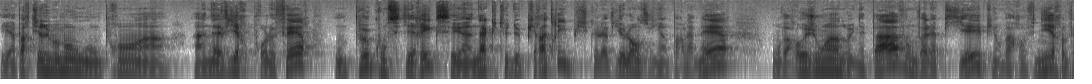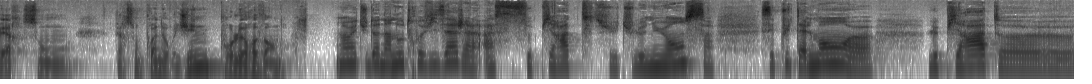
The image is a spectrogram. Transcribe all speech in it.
et à partir du moment où on prend un, un navire pour le faire, on peut considérer que c'est un acte de piraterie, puisque la violence vient par la mer, on va rejoindre une épave, on va la piller, et puis on va revenir vers son, vers son point d'origine pour le revendre. Ouais, tu donnes un autre visage à, ce pirate, tu, le nuances. C'est plus tellement euh, le pirate euh,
